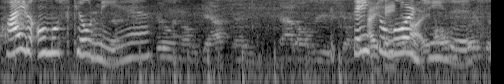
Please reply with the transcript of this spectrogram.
Hide almost killed me. Thank the Lord. Jesus.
